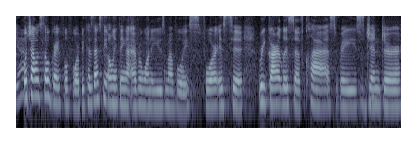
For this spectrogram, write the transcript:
Yeah. which I was so grateful for because that's the only thing I ever want to use my voice for is to, regardless of class, race, gender,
